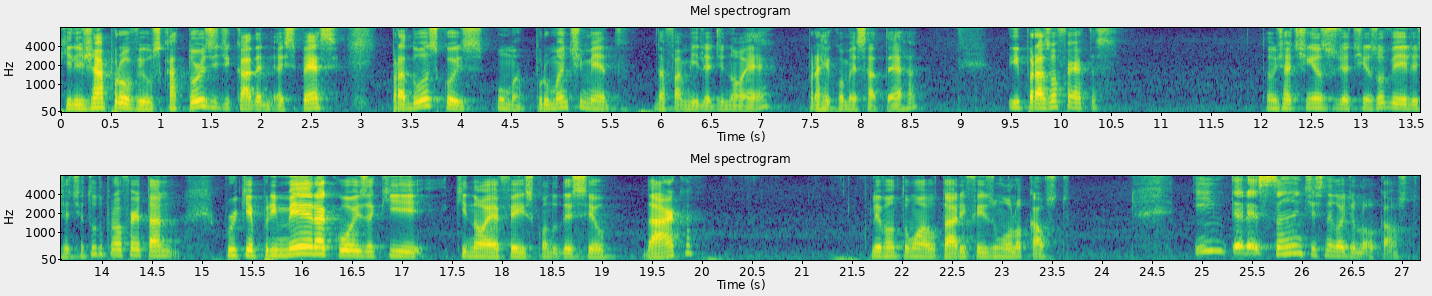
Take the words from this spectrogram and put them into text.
que ele já proveu os 14 de cada espécie para duas coisas. Uma, para o mantimento da família de Noé, para recomeçar a terra e para as ofertas. Então já tinha, já tinha as ovelhas, já tinha tudo para ofertar. Porque primeira coisa que, que Noé fez quando desceu da arca, levantou um altar e fez um holocausto. Interessante esse negócio de holocausto,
